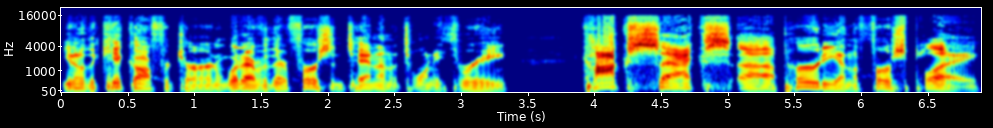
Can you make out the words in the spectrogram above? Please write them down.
you know, the kickoff return, whatever, they're first and 10 on the 23. Cox sacks uh, Purdy on the first play.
